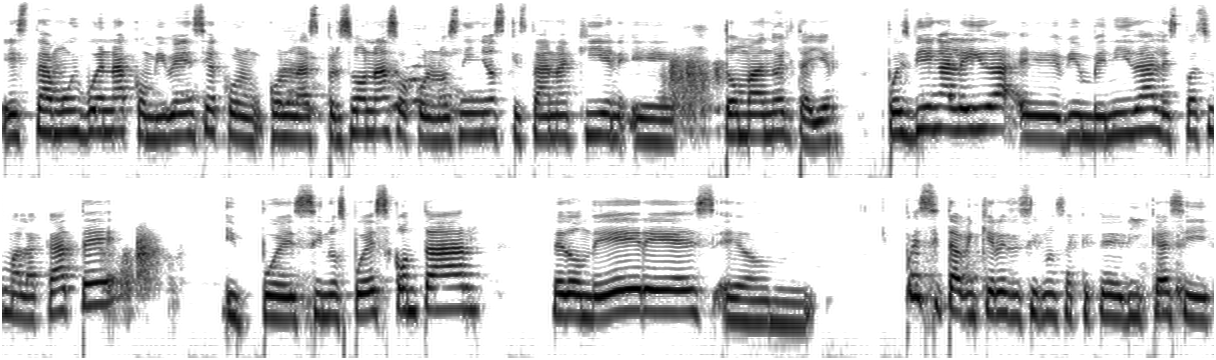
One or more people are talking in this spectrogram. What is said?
esta muy buena convivencia con, las personas o con los niños que están aquí eh, tomando el taller. Pues bien, Aleida, bienvenida al espacio Malacate. Y pues si nos puedes contar de dónde eres, um, pues si también quieres decirnos a qué te dedicas y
